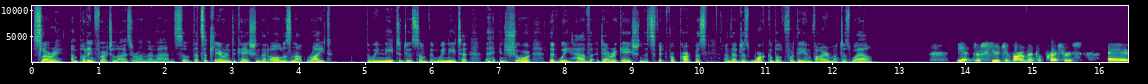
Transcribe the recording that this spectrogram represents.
slurry and putting fertiliser on their land. So that's a clear indication that all is not right that we need to do something. We need to ensure that we have a derogation that's fit for purpose and that is workable for the environment as well. Yeah, there's huge environmental pressures uh,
